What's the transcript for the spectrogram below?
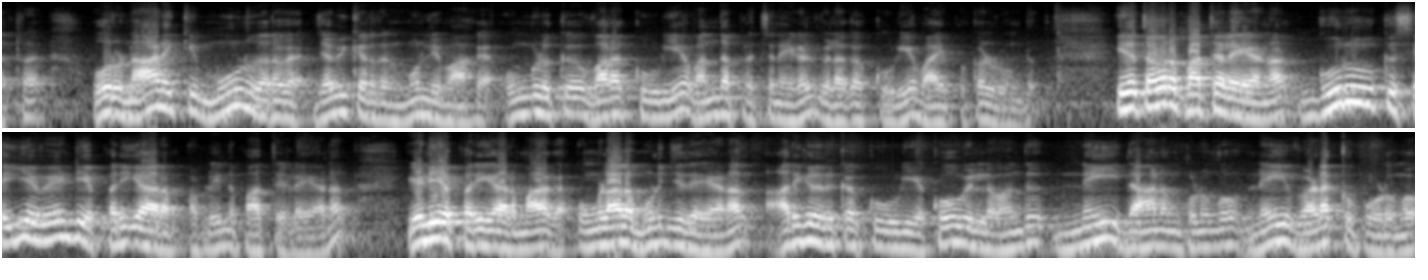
மந்திரத்தை ஒரு நாளைக்கு மூணு தடவை ஜபிக்கிறதன் மூலியமாக உங்களுக்கு வரக்கூடிய வந்த பிரச்சனைகள் விலகக்கூடிய வாய்ப்புகள் உண்டு. இதை தவிர பார்த்தலையானால் குருவுக்கு செய்ய வேண்டிய பரிகாரம் அப்படின்னு பார்த்தலையானால் எளிய பரிகாரமாக உங்களால் முடிஞ்சதேயானால் அருகில் இருக்கக்கூடிய கோவிலில் வந்து நெய் தானம் கொடுங்கோ நெய் வழக்கு போடுங்கோ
